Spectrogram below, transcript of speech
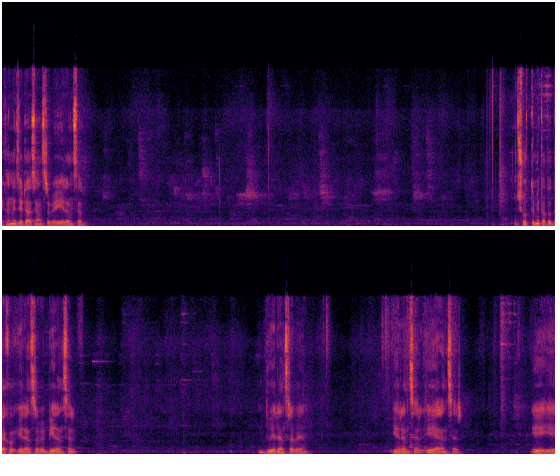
এখানে যেটা আছে আনসার হবে, এর আনসার সত্য মিথ্যা তো দেখো, এর অ্যান্সার হবে, বি এর অ্যান্সার দুইয়ের অ্যান্সার হবে এর অ্যান্সার এ এর অ্যান্সার এ এ।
